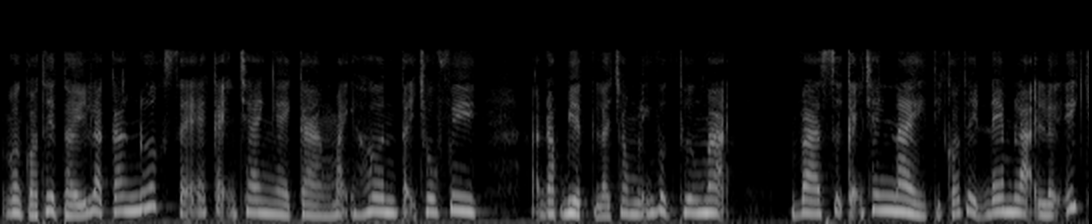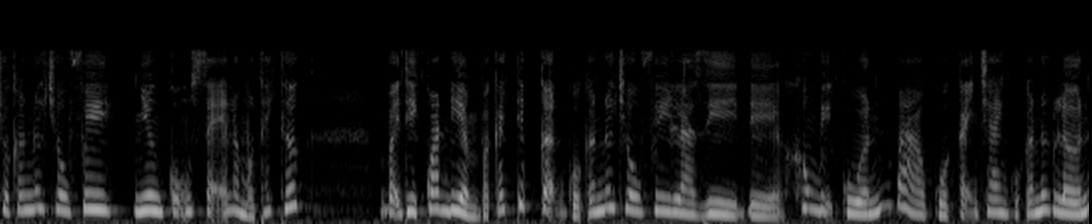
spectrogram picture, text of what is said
Vâng, có thể thấy là các nước sẽ cạnh tranh ngày càng mạnh hơn tại châu Phi, à, đặc biệt là trong lĩnh vực thương mại. Và sự cạnh tranh này thì có thể đem lại lợi ích cho các nước châu Phi, nhưng cũng sẽ là một thách thức. Vậy thì quan điểm và cách tiếp cận của các nước châu Phi là gì để không bị cuốn vào cuộc cạnh tranh của các nước lớn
